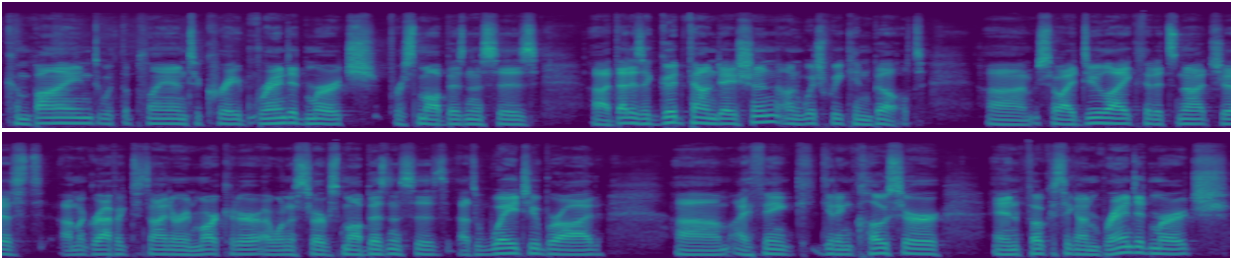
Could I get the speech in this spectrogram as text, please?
combined with the plan to create branded merch for small businesses, uh, that is a good foundation on which we can build. Um, so I do like that it's not just I'm a graphic designer and marketer. I want to serve small businesses. That's way too broad. Um, I think getting closer and focusing on branded merch,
